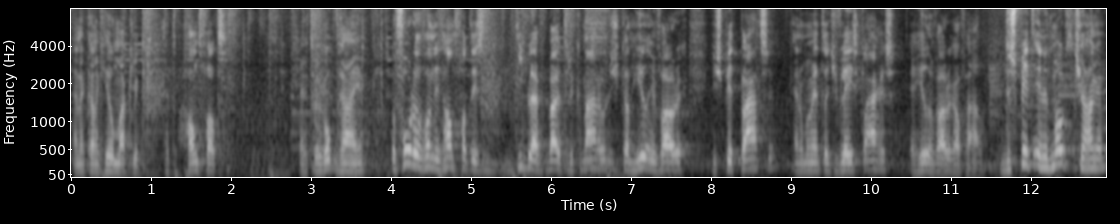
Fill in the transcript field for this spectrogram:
En dan kan ik heel makkelijk het handvat er terug opdraaien. Het voordeel van dit handvat is, die blijft buiten de kamado. Dus je kan heel eenvoudig je spit plaatsen. En op het moment dat je vlees klaar is, er heel eenvoudig afhalen. De spit in het motortje hangen,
